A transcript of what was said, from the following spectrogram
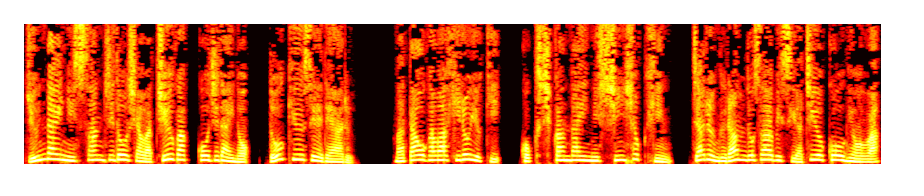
純来日産自動車は中学校時代の同級生である。また小川博之、国士舘大日清食品、JAL グランドサービスや千代工業は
